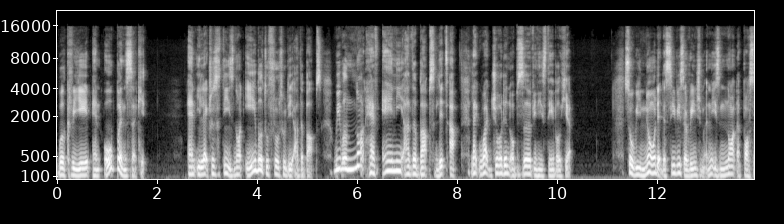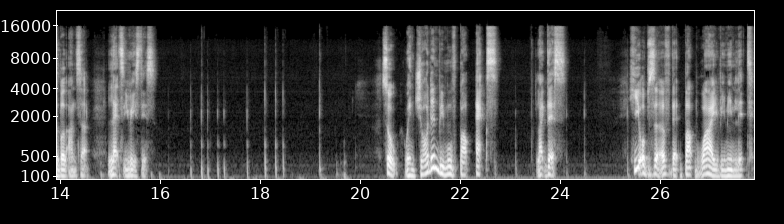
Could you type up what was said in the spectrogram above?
will create an open circuit and electricity is not able to flow through the other bulbs. We will not have any other bulbs lit up, like what Jordan observed in his table here. So we know that the series arrangement is not a possible answer. Let's erase this. So when Jordan removed bulb X, like this, he observed that bulb Y remained lit.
